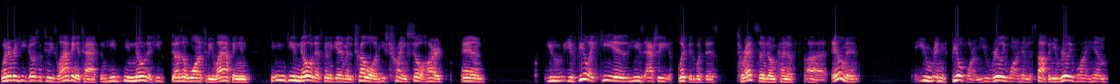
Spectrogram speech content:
whenever he goes into these laughing attacks and he you know that he doesn't want to be laughing and you know that's going to get him into trouble and he's trying so hard and you you feel like he is he's actually afflicted with this Tourette syndrome kind of uh, ailment you and you feel for him. You really want him to stop and you really want him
